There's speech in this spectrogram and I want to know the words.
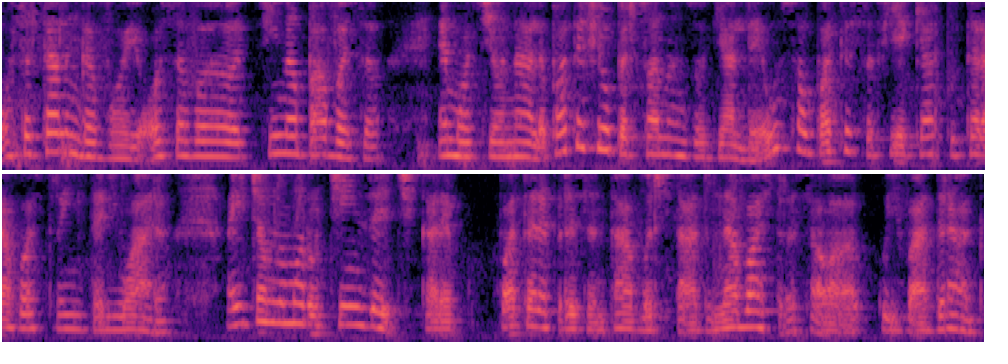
o să stea lângă voi, o să vă țină pavăză emoțională. Poate fi o persoană în zodia leu sau poate să fie chiar puterea voastră interioară. Aici am numărul 50, care poate reprezenta vârsta dumneavoastră sau a cuiva drag.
